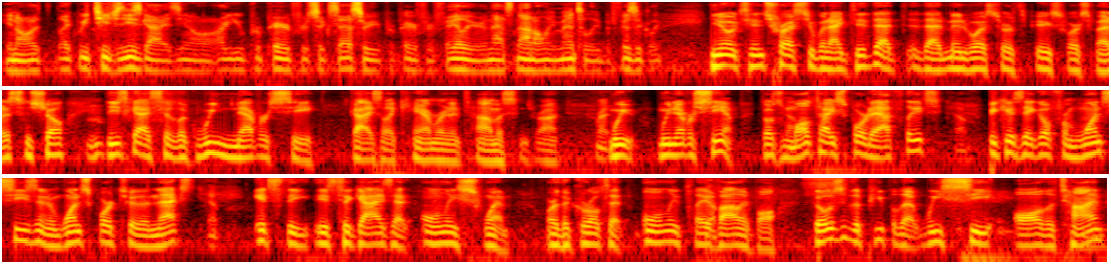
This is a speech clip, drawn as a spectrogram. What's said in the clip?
you know, like we teach these guys, you know, are you prepared for success or are you prepared for failure? And that's not only mentally but physically. You know, it's interesting when I did that that Midwest Orthopedic Sports Medicine show. Mm-hmm. These guys said, "Look, we never see guys like Cameron and Thomas and John. Right. We we never see them. Those multi-sport athletes Yep. because they go from one season in one sport to the next. Yep. It's the it's the guys that only swim or the girls that only play volleyball. Those are the people that we see all the time.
